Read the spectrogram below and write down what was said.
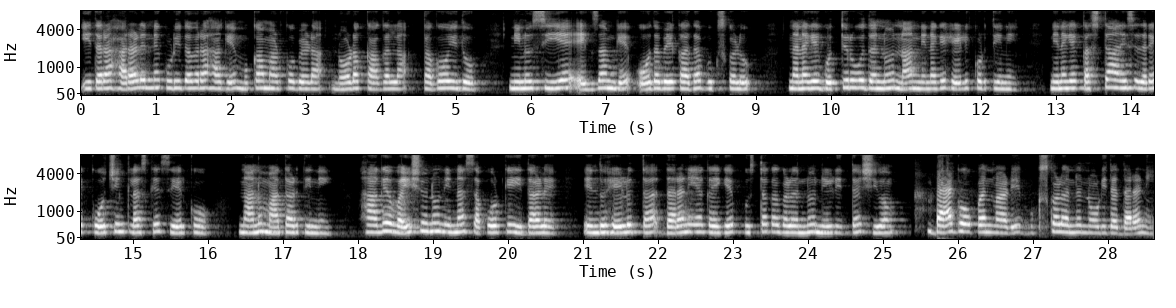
ಈ ಥರ ಹರಳೆಣ್ಣೆ ಕುಡಿದವರ ಹಾಗೆ ಮುಖ ಮಾಡ್ಕೋಬೇಡ, ನೋಡೋಕ್ಕಾಗಲ್ಲ, ತಗೋ ಇದು ನೀನು ಸಿ. ಎ ಎಕ್ಸಾಮ್ಗೆ ಓದಬೇಕಾದ ಬುಕ್ಸ್ಗಳು. ನನಗೆ ಗೊತ್ತಿರುವುದನ್ನು ನಾನು ನಿನಗೆ ಹೇಳಿಕೊಡ್ತೀನಿ. ನಿನಗೆ ಕಷ್ಟ ಅನಿಸಿದರೆ ಕೋಚಿಂಗ್ ಕ್ಲಾಸ್ಗೆ ಸೇರ್ಕೋ ನಾನು ಮಾತಾಡ್ತೀನಿ. ಹಾಗೆ ವೈಶುನು ನಿನ್ನ ಸಪೋರ್ಟ್ಗೆ ಇದ್ದಾಳೆ ಎಂದು ಹೇಳುತ್ತಾ ಧರಣಿಯ ಕೈಗೆ ಪುಸ್ತಕಗಳನ್ನು ನೀಡಿದ್ದ ಶಿವಂ ಬ್ಯಾಗ್ ಓಪನ್ ಮಾಡಿ ಬುಕ್ಸ್ಗಳನ್ನು ನೋಡಿದ ಧರಣಿ,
